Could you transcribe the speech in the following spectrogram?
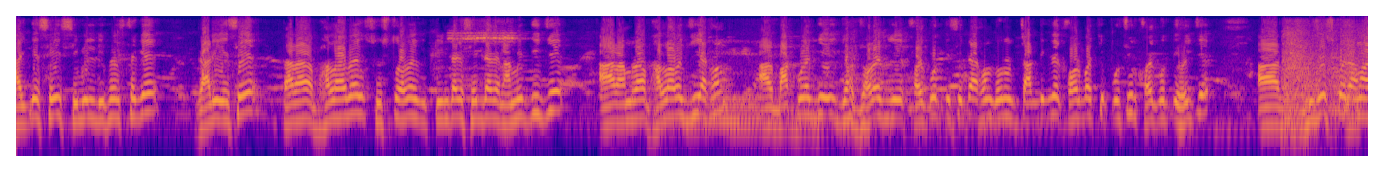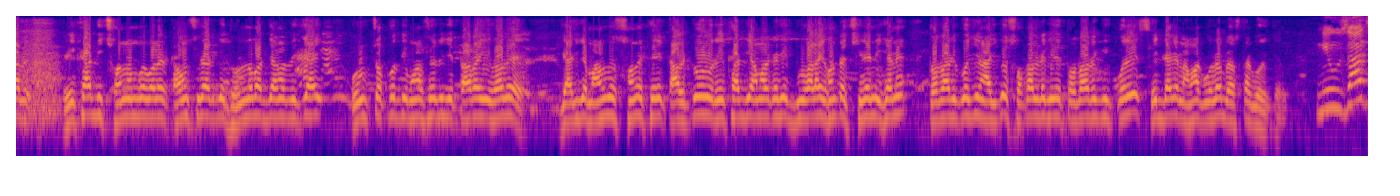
আজকে সেই সিভিল ডিফেন্স থেকে গাড়ি এসে তারা ভালোভাবে, সুস্থভাবে তিনটাকে, সেটটাকে নামিয়ে দিয়েছে। আর আমরা ভালোভাবে যাই এখন, আর বাঁকুড়ার যে ঝড়ের যে ক্ষয়ক্ষতি, সেটা এখন ধরুন চারদিক থেকে খবর পাচ্ছি, প্রচুর ক্ষয়ক্ষতি হয়েছে। আর বিশেষ করে আমার রেখাদি ছ নম্বর ওয়ার্ডের কাউন্সিলরকে ধন্যবাদ জানাতে চাই। অরূপ চক্রবর্তী মহাশয়কে যে তারা এইভাবে যে আজকে মানুষের সঙ্গে থেকে, কালকেও রেখা দিয়ে আমার কাছে দু আড়াই ঘণ্টা ছিলেন এখানে, তদারকি করেছেন। আজকেও সকাল থেকে তদারকি করে সেটাকে নামা করার ব্যবস্থা করেছেন। নিউজ আজ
